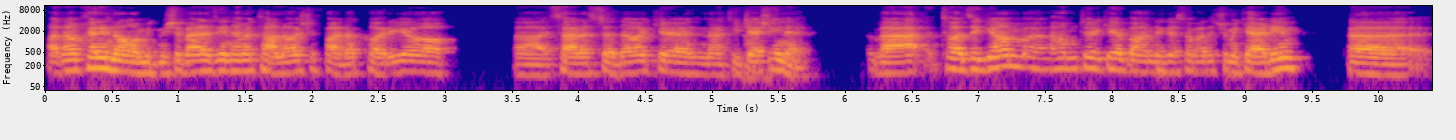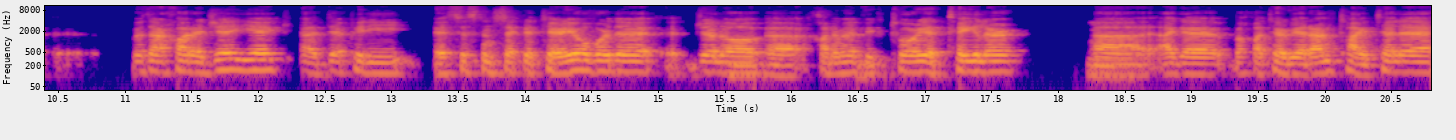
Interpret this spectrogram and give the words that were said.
آدم خیلی ناامید میشه. بعد از این همه تلاش فداکاری و سر صدا که نتیجهش اینه. و تازگی هم همونطوری که با هم صحبتشو می‌کردیم وزارت خارجه یک Deputy Assistant Secretary آورده جلو خانم ویکتوریا تیلر. اگه به خاطر بیارم title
